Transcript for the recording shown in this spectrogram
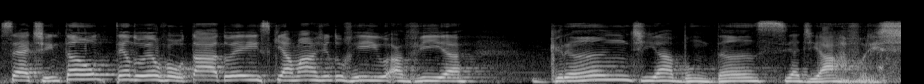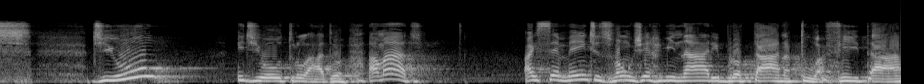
7. Então, tendo eu voltado, eis que à margem do rio havia grande abundância de árvores, de um e de outro lado. Amado, as sementes vão germinar e brotar na tua vida,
